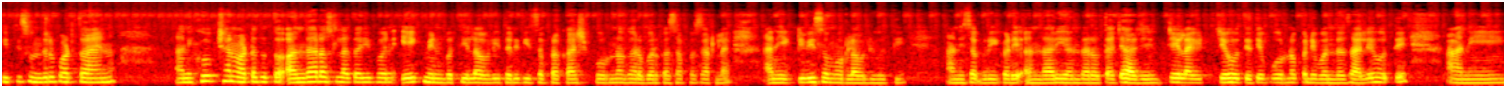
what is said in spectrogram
किती सुंदर पडतो आहे ना. आणि खूप छान वाटत होतं. अंधार असला तरी पण एक मेणबत्ती लावली तरी तिचा प्रकाश पूर्ण घरभर कसा पसरला आहे आणि एक टी व्ही समोर लावली होती. आणि सगळीकडे अंधारही अंधार होता. चार्जिंगचे लाइट जे होते ते पूर्णपणे बंद झाले होते. आणि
